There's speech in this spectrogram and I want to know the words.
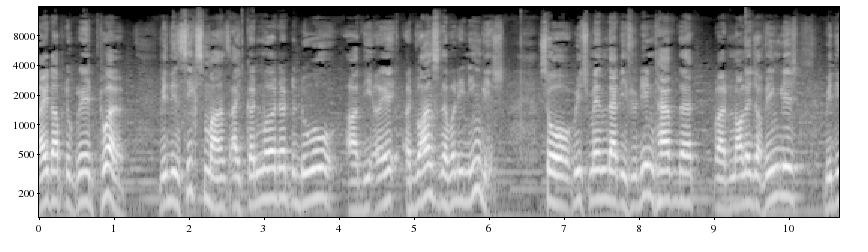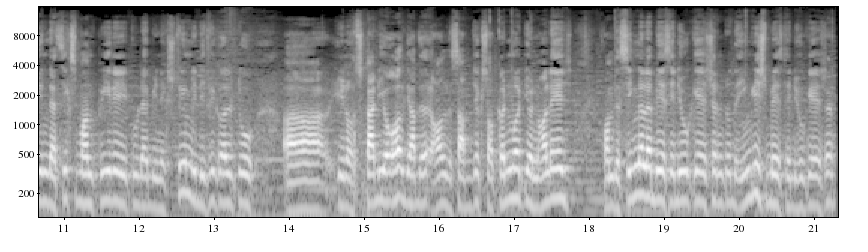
right up to grade 12, within six months I converted to do uh, the advanced level in English. So, which meant that if you didn't have that uh, knowledge of English within that six month period, it would have been extremely difficult to, uh, you know, study all the other all the subjects or convert your knowledge from the Sinhala based education to the English based education,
